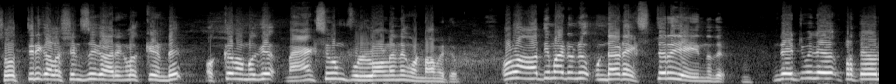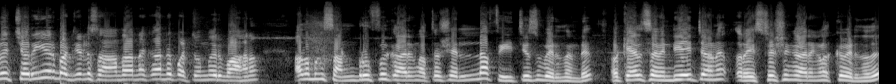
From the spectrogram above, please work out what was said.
സോ ഒത്തിരി കളക്ഷൻസ് കാര്യങ്ങളൊക്കെ ഉണ്ട്. ഒക്കെ നമുക്ക് മാക്സിമം ഫുൾ ഓൺലൈനിൽ കൊണ്ടുപോകാൻ പറ്റും. അപ്പോൾ ആദ്യമായിട്ടൊരു ഉണ്ടായിട്ട് എക്സ്റ്റർ ചെയ്യുന്നത്. ഇതിന്റെ ഏറ്റവും വലിയ പ്രത്യേകത ഒരു ചെറിയൊരു ബഡ്ജറ്റിൽ സാധാരണക്കാരന് പറ്റുന്ന ഒരു വാഹനം. അത് നമുക്ക് സൺറൂഫ് കാര്യങ്ങൾ അത്യാവശ്യം എല്ലാ ഫീച്ചേഴ്സും വരുന്നുണ്ട്. കെ എൽ സെവന്റി എയ്റ്റ് ആണ് രജിസ്ട്രേഷൻ കാര്യങ്ങളൊക്കെ വരുന്നത്.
